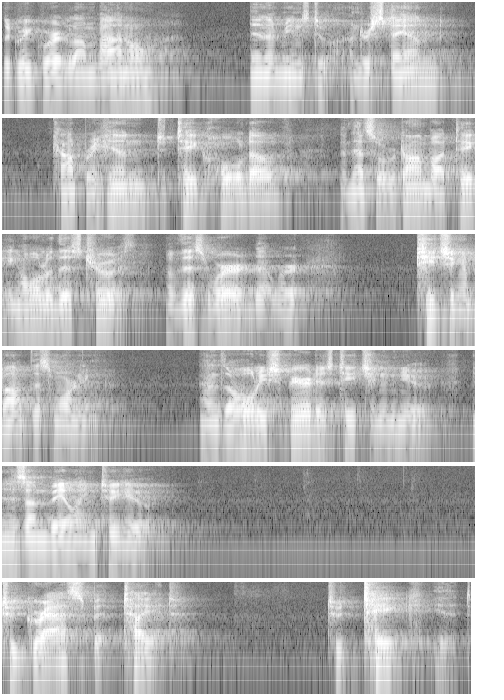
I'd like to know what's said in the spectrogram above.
the Greek word lambano, and it means to understand, comprehend, to take hold of. And that's what we're talking about taking hold of this truth, of this word that we're teaching about this morning. And the Holy Spirit is teaching you and is unveiling to you. To grasp it tight, to take it,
